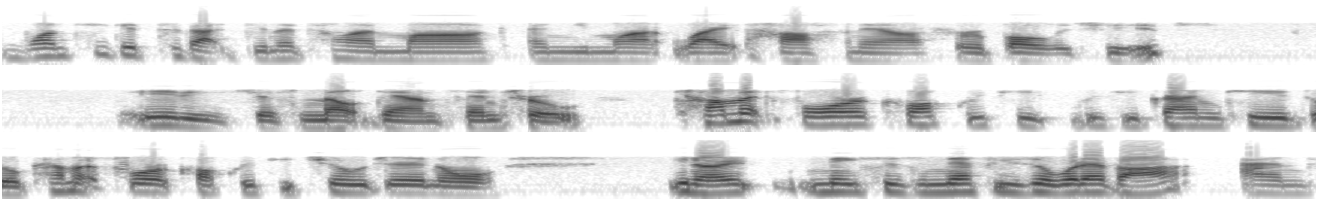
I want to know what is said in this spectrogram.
once you get to that dinner time mark and you might wait half an hour for a bowl of chips, it is just meltdown central. Come at four o'clock with your with your grandkids, or come at four o'clock with your children, or you know nieces and nephews or whatever, and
